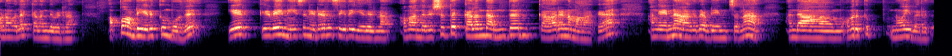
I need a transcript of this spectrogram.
உணவில் கலந்து விடுறான். அப்போ அப்படி இருக்கும்போது ஏற்கவே நேசன் இடறு செய்த எதிர்னார் அவன் அந்த விஷத்தை கலந்த அந்த காரணமாக அங்கே என்ன ஆகுது அப்படின்னு சொன்னால் அந்த அவருக்கு நோய் வருது.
